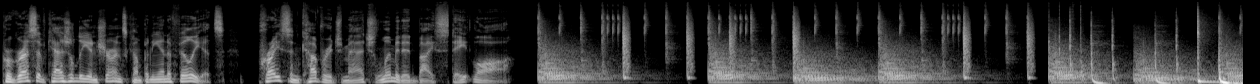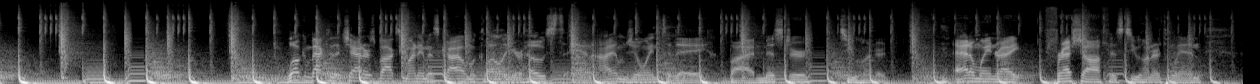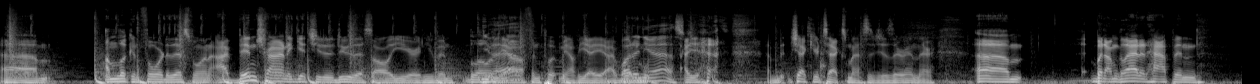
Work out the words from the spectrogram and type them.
Progressive Casualty Insurance Company and Affiliates. Price and coverage match limited by state law. Welcome back to the Chatter's Box. My name is Kyle McClellan, your host, and I am joined today by Mr. 200. Adam Wainwright, fresh off his 200th win. Um, I'm looking forward to this one. I've been trying to get you to do this all year, and you've been blowing You me off and putting me off. Yeah, yeah. I Why didn't you ask? Uh, yeah. Check your text messages; they're in there. Um, but I'm glad it happened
